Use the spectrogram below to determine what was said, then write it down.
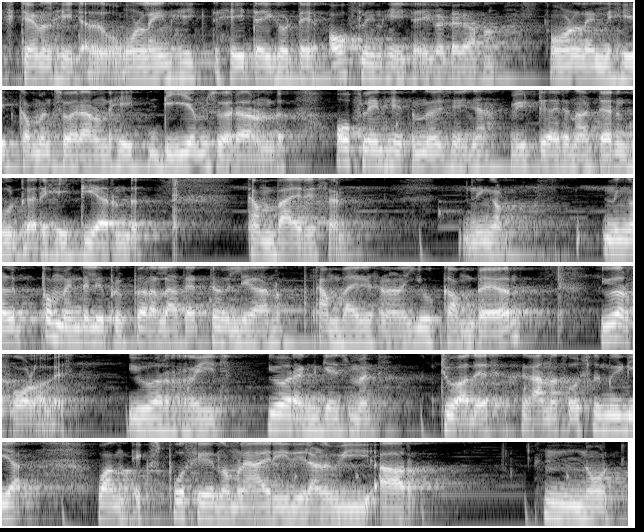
external hate അത് ഓൺലൈൻ ഹെയ്റ്റ് ഹെയ്റ്റ് ആയിക്കോട്ടെ ഓഫ്ലൈൻ ഹെയ്റ്റ് ആയിക്കോട്ടെ. കാരണം ഓൺലൈനിൽ ഹെയ്റ്റ് കമന്റ്സ് വരാറുണ്ട് ഹെയ്റ്റ് ഡി എംസ് വരാറുണ്ട്. ഓഫ്ലൈൻ ഹെയ്റ്റ് എന്ന് വെച്ച് കഴിഞ്ഞാൽ വീട്ടുകാർ നാട്ടുകാരും കൂട്ടുകാരും ഹെയ്റ്റ് ചെയ്യാറുണ്ട്. കമ്പാരിസൺ നിങ്ങൾ നിങ്ങളിപ്പം മെന്റലി പ്രിപ്പയർ അല്ലാത്ത ഏറ്റവും വലിയ കാരണം കമ്പാരിസൺ ആണ്. You compare your followers your reach your engagement to others കാരണം സോഷ്യൽ മീഡിയ വൺ എക്സ്പോസ് ചെയ്ത് നമ്മളെ ആ രീതിയിലാണ്. We are not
